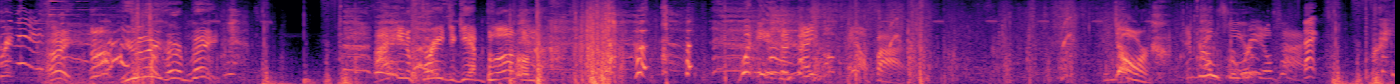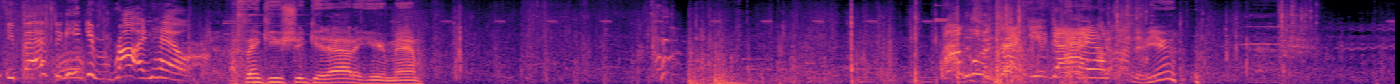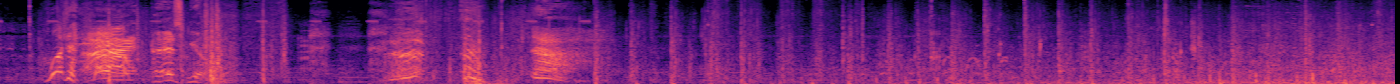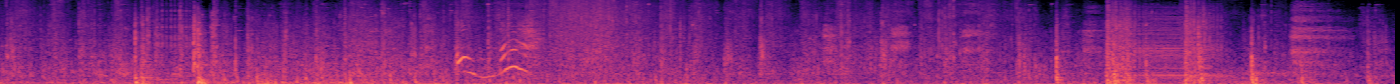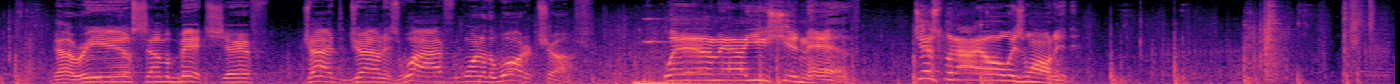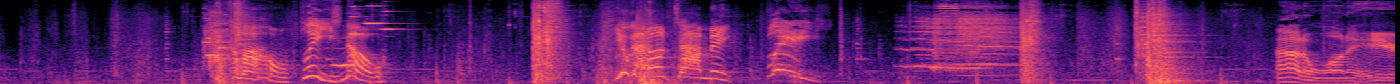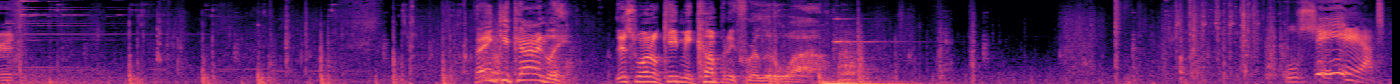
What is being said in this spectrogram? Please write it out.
No, Wanna don't hear do it? this. Hey, Huh? you leave her be. I ain't afraid to get blood on. What What is the name of hellfire? Darn! It Thank for you. real time. That crazy bastard, he can rot in hell. I think you should get out of here, ma'am. I'm gonna track you down. Kind of you. What the hell? right, let's go. Got a real son of a bitch, Sheriff. Tried to drown his wife in one of the water troughs. Well, now you shouldn't have. Just what I always wanted. Come on, please, no. You gotta untie me, please. I don't want to hear it. Thank you kindly. This one will keep me company for a little while. Well, shit.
